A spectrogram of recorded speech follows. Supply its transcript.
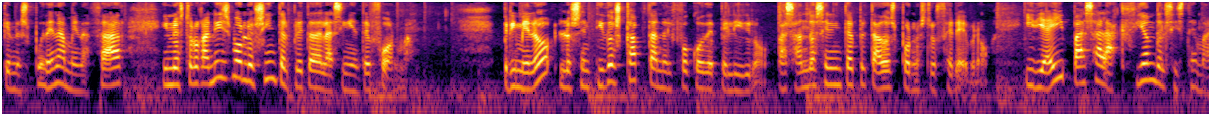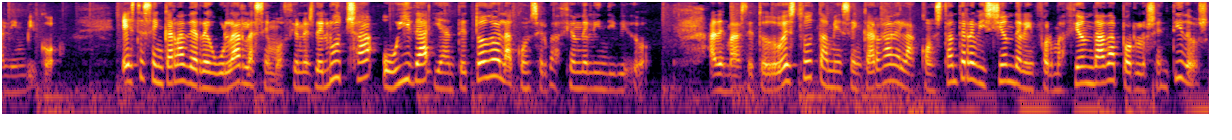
que nos pueden amenazar y nuestro organismo los interpreta de la siguiente forma. Primero, los sentidos captan el foco de peligro, pasando a ser interpretados por nuestro cerebro, y de ahí pasa la acción del sistema límbico. Este se encarga de regular las emociones de lucha, huida y ante todo la conservación del individuo. Además de todo esto, también se encarga de la constante revisión de la información dada por los sentidos,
